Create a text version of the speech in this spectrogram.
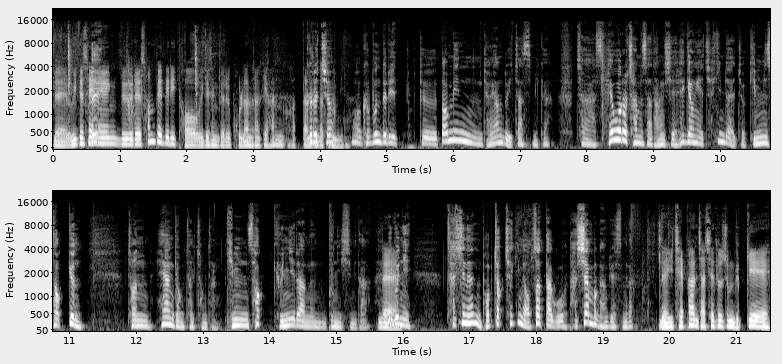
네, 의대생들의 네. 선배들이 더 의대생들을 곤란하게 하는 것 같다는 그렇죠. 생각이 듭니다. 어, 그분들이 그 떠민 경향도 있지 않습니까? 자, 세월호 참사 당시 해경의 책임자였죠. 김석균 전 해양경찰청장 김석균이라는 분이십니다. 네. 이분이 자신은 법적 책임이 없었다고 다시 한번 강조했습니다. 네, 이 재판 자체도 좀 늦게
